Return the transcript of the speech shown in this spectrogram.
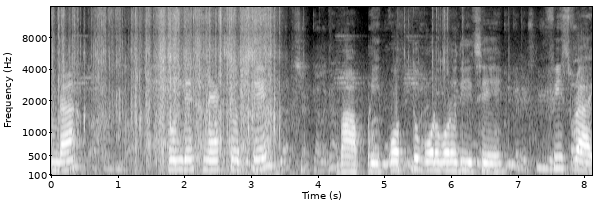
আমরা সন্ধ্যে স্ন্যাক্স হচ্ছে, বাপরে, কত বড় বড় দিয়েছে ফিশ ফ্রাই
